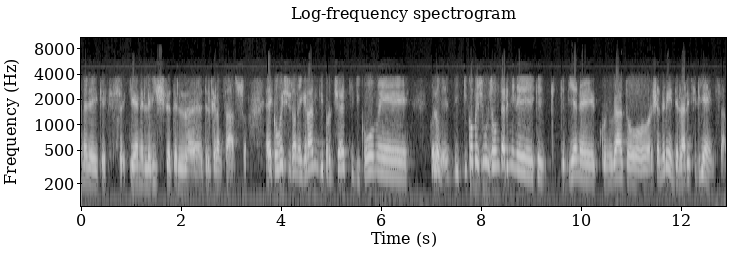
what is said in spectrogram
nelle, che, che, è nelle viscere del, del Gran Sasso. Ecco, questi sono i grandi progetti di come che, di, di, come si usa un termine che, che viene coniugato recentemente, la resilienza,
